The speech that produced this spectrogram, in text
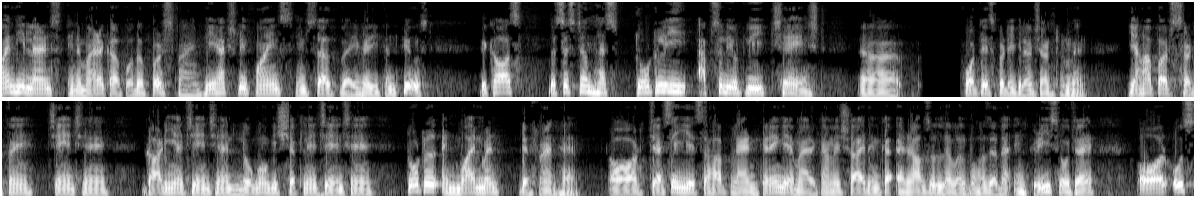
when he lands in America for the first time he actually finds himself very very confused because the system has totally absolutely changed for this particular gentle یہاں پر سڑکیں چینج ہیں گاڑیاں چینج ہیں لوگوں کی شکلیں چینج ہیں ٹوٹل انوائرمنٹ ڈفرینٹ ہے اور جیسے ہی یہ صاحب لینڈ کریں گے امیرکا میں شاید ان کا اراؤزل لیول بہت زیادہ انکریز ہو جائے اور اس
